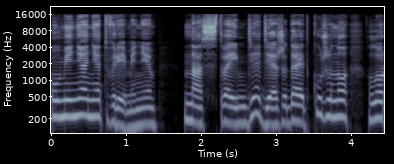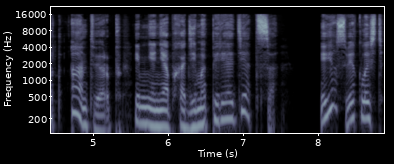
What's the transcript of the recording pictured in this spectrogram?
«У меня нет времени. Нас с твоим дядей ожидает к ужину лорд Антверп, и мне необходимо переодеться». Ее светлость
